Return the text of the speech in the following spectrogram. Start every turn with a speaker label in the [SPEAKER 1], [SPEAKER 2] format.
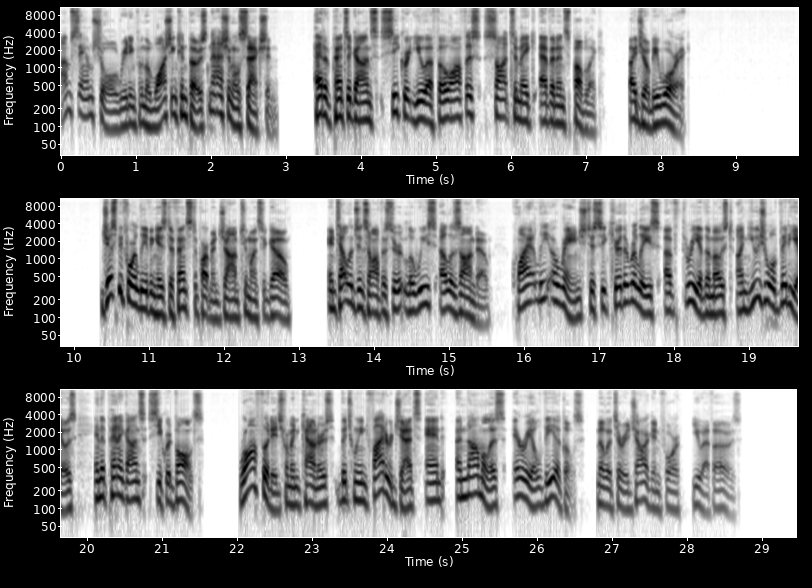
[SPEAKER 1] I'm Sam Scholl reading from the Washington Post National section. Head of Pentagon's secret UFO office sought to make evidence public by Joby Warrick. Just before leaving his Defense Department job two months ago, intelligence officer Luis Elizondo quietly arranged to secure the release of three of the most unusual videos in the Pentagon's secret vaults raw footage from encounters between fighter jets and anomalous aerial vehicles, military jargon for UFOs.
